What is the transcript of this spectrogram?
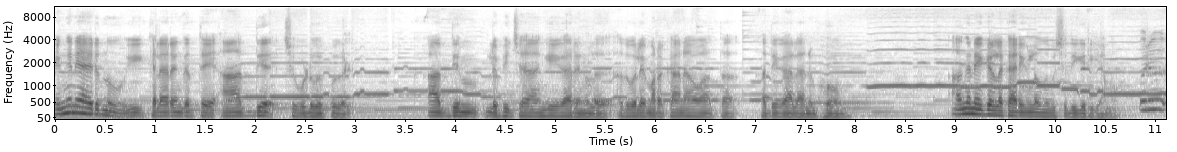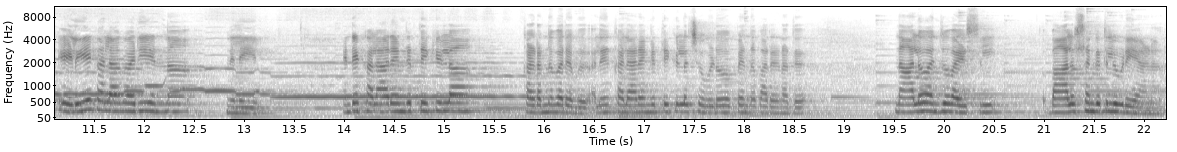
എങ്ങനെയായിരുന്നു ഈ കലാരംഗത്തെ ആദ്യ ചുവടുവെപ്പുകൾ ആദ്യം ലഭിച്ച അംഗീകാരങ്ങൾ അതുപോലെ മറക്കാനാവാത്ത ആദ്യകാല അനുഭവം അങ്ങനെയൊക്കെയുള്ള കാര്യങ്ങളൊന്ന് വിശദീകരിക്കാമോ? ഒരു എളിയ കലാകാരി എന്ന നിലയിൽ എന്റെ കലാരംഗത്തേക്കുള്ള കടന്നുവരവ് അല്ലെങ്കിൽ കലാരംഗത്തേക്കുള്ള ചുവടുവെപ്പ് എന്ന് പറയുന്നത് നാലോ അഞ്ചോ വയസ്സിൽ ബാലസംഘത്തിലൂടെയാണ്.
